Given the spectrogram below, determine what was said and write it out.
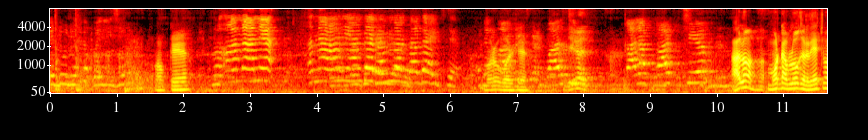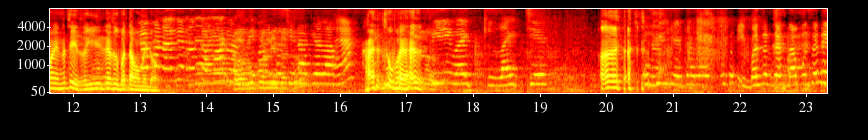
એ પહેલી છે. ઓકે. અને અને અને અંદર રંગન દાદા છે. બરોબર છે. હાલો મોટા બ્લોગર વેચવાની નથી તો એ રીતે તું બતાવો મીઠો હાલ તું ભાઈ હાલ. બાપુ છે ને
